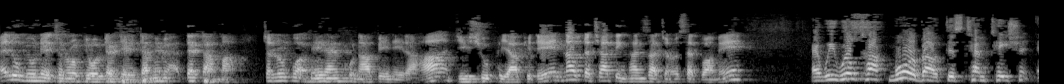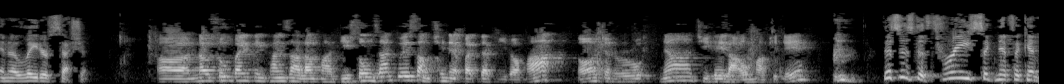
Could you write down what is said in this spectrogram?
အဲ့လိုမျိုးနဲ့ကျွန်တော်တို့ပြောတတ်တယ်ဒါပေမဲ့အသက်တာမှာကျွန်တော်တို့ကအများအားခုနာပေးနေတာဟာယေရှုဖရားဖြစ်တယ်။နောက်တခြားသင်ခန်းစာကျွန်တော်ဆက်သွားမယ် And we will talk more about this temptation in a later session. ။အာနောက်ဆုံးပိုင်းသင်ခန်းစာလောက်မှာဒီစုံစမ်းတွဲဆောင်ခြင်းနဲ့ပတ်သက်ပြီးတော့မှနော်ကျွန်တော်တို့အများကြီးလေ့လာအောင်မှာဖြစ်တယ် This is the three significant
